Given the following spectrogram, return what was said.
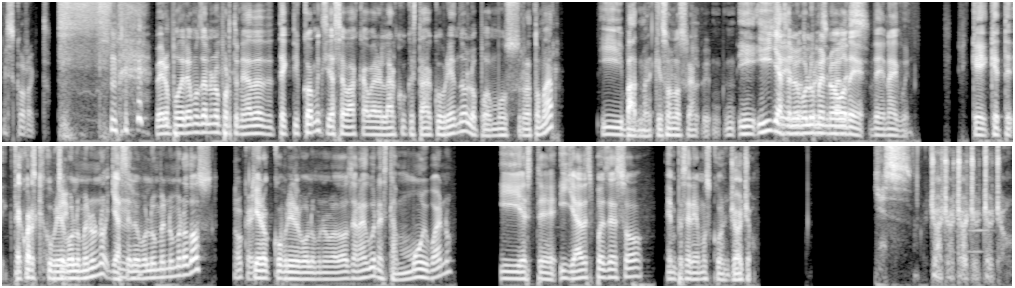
Es correcto. Pero podríamos darle una oportunidad a Detective Comics. Ya se va a acabar el arco que estaba cubriendo. Lo podemos retomar. Y Batman, que son los... Y, y ya Sí, salió el volumen nuevo de, Nightwing. Que, que te, ¿te acuerdas que cubrí el volumen 1? Ya salió el volumen número 2. Ok. Quiero cubrir el volumen número 2 de Nightwing. Está muy bueno. Y este y ya después de eso empezaríamos con Jojo. Yes. Jojo, Jojo, Jojo.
